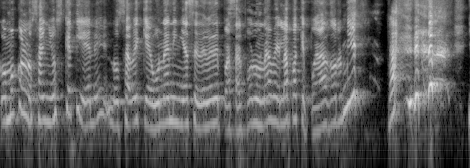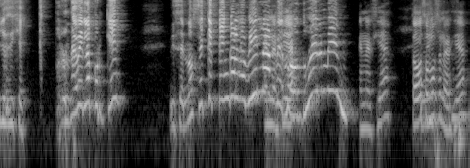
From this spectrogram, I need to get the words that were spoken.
¿cómo con los años que tiene no sabe que una niña se debe de pasar por una vela para que pueda dormir? y yo dije, ¿por una vela por qué? Dice, no sé que tenga la vela, Energía. pero duerme. Energía. Todos somos energía.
